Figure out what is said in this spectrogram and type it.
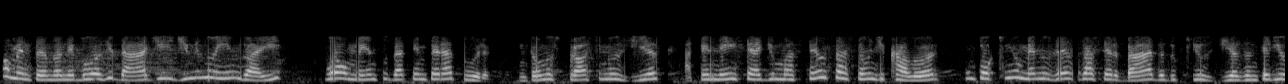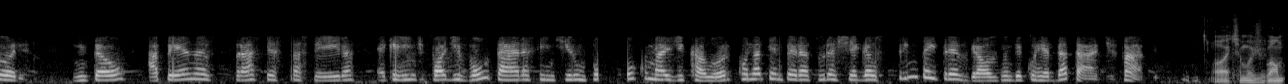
aumentando a nebulosidade e diminuindo aí o aumento da temperatura. Então, nos próximos dias, a tendência é de uma sensação de calor um pouquinho menos exacerbada do que os dias anteriores. Então, apenas para sexta-feira é que a gente pode voltar a sentir um pouco mais de calor quando a temperatura chega aos 33 graus no decorrer da tarde, Fábio. Ótimo, João.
